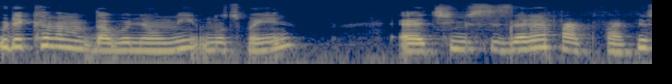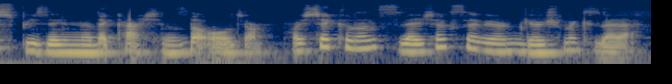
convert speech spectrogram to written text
Burada kanalıma abone olmayı unutmayın. E, çünkü sizlere farklı farklı sürprizlerimle de karşınızda olacağım. Hoşçakalın. Sizleri çok seviyorum. Görüşmek üzere.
